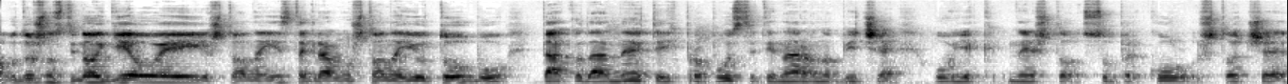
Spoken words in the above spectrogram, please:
u budućnosti novi giveaway, što na Instagramu, što na YouTubeu, tako da nemojte ih propustiti, naravno bit će uvijek nešto super cool što će,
